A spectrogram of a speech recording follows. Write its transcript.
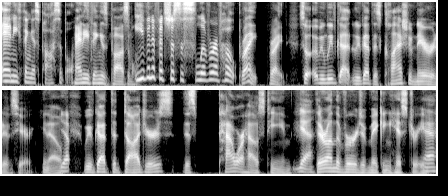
anything is possible. Anything is possible. Even if it's just a sliver of hope. Right, right. So I mean, we've got we've got this clash of narratives here. You know, Yep. we've got the Dodgers, this powerhouse team. Yeah. They're on the verge of making history. Yeah.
